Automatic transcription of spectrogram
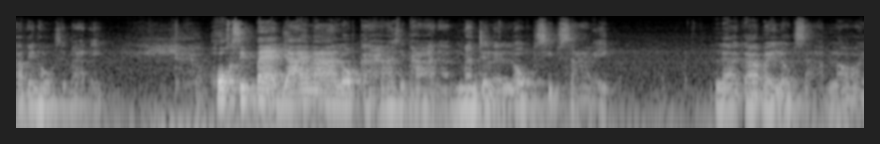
ก็เป็นหกสิบแปด x หกสิบแปดย้ายมาลบกับห้าสิบห้านะ มันจะเหลือลบสิบสาม x แล้วก็ไปลบสามร้อย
